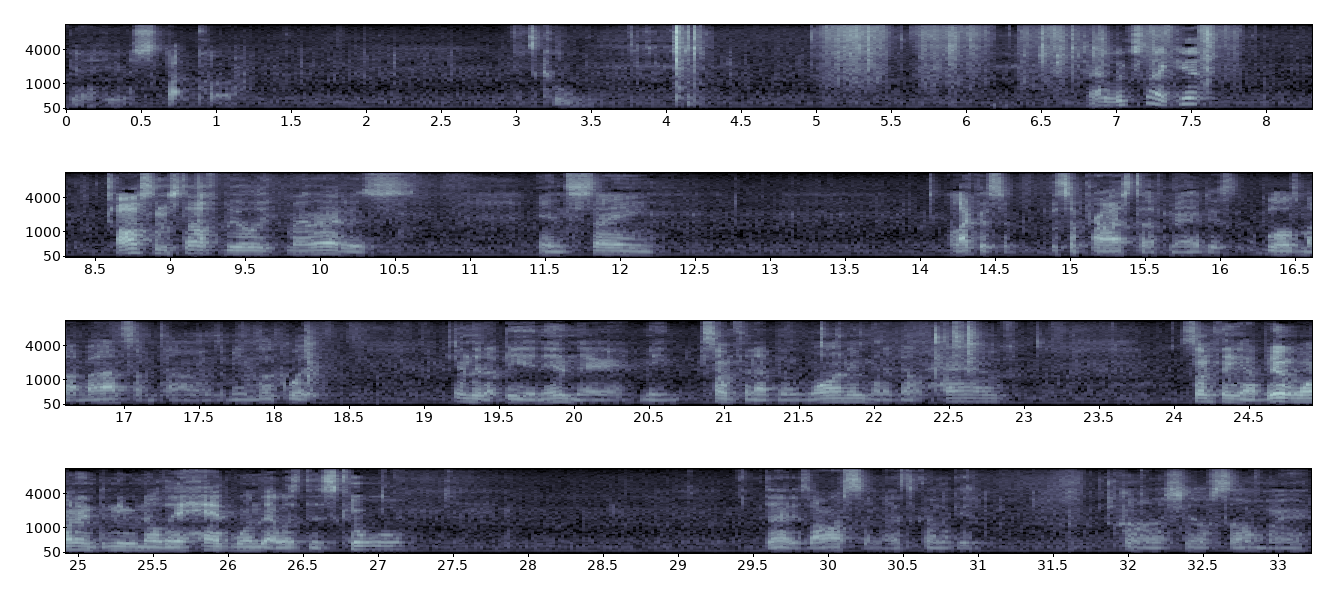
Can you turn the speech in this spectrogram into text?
We got here a stock car. That's cool. That looks like it. Awesome stuff, Billy. Man, that is insane. I like the, su- the surprise stuff, man. It just blows my mind sometimes. I mean, look what ended up being in there. I mean, something I've been wanting that I don't have. Something I've been wanting, didn't even know they had one that was this cool. That is awesome. That's gonna get put on a shelf somewhere.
